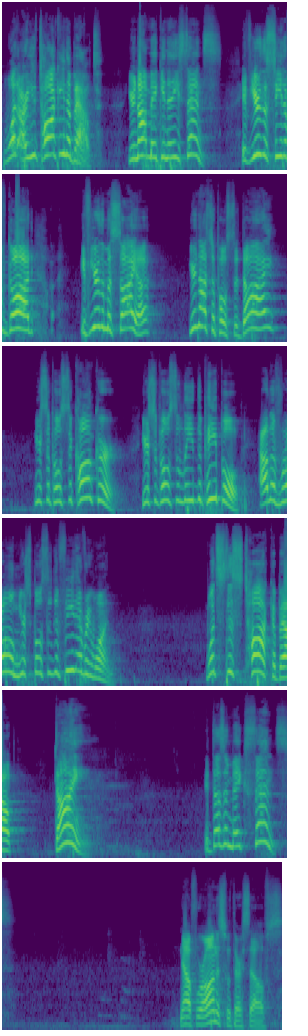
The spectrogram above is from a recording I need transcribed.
what are you talking about? You're not making any sense. If you're the seed of God, if you're the Messiah, you're not supposed to die. You're supposed to conquer. You're supposed to lead the people. Out of Rome, you're supposed to defeat everyone. What's this talk about dying? It doesn't make sense. Now, if we're honest with ourselves,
